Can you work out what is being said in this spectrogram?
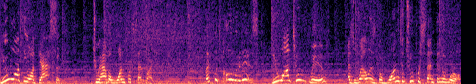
You want the audacity to have a 1% life. Let's, let's call it what it is. You want to live as well as the 1 to 2% in the world.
